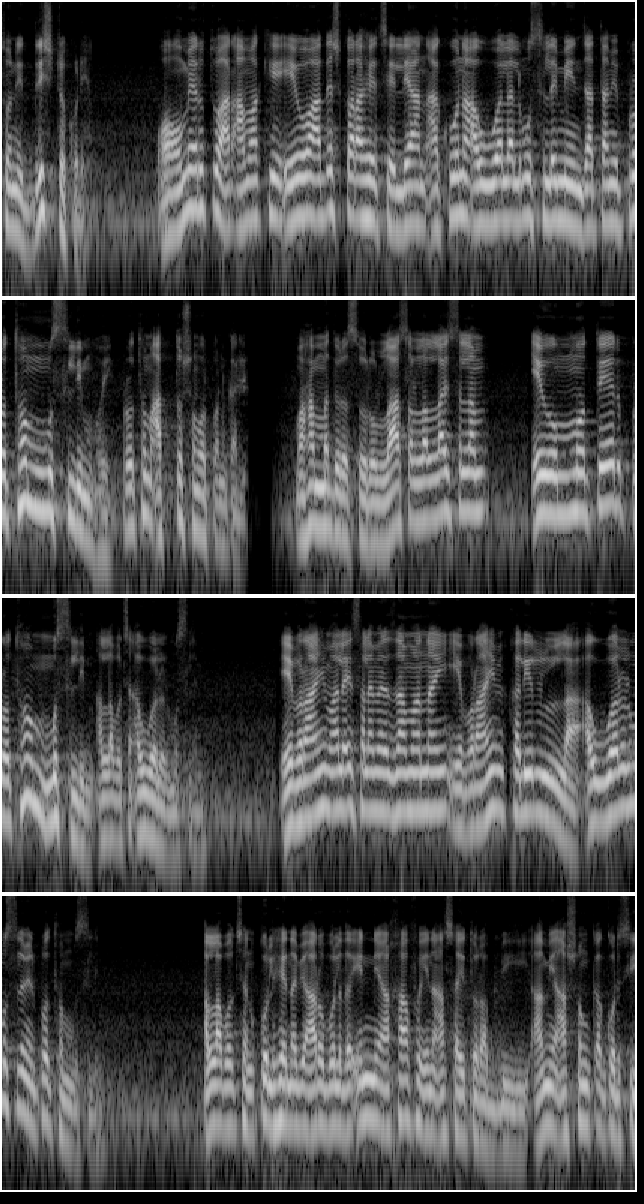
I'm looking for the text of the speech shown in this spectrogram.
সুনির্দিষ্ট করে। অমের তো আর আমাকে এও আদেশ করা হয়েছে, লিয়ান আকুন আউ্য়াল আল মুসলিমিন, যাতে আমি প্রথম মুসলিম হই, প্রথম আত্মসমর্পণকারী। মোহাম্মদ রসুল্লাহ সাল্লা সাল্লাম এ উম্মতের প্রথম মুসলিম, আল্লাহ বলছেন আউ্য়ালুল মুসলিম। ইব্রাহিম আলাই সাল্লামের জামানাই ইব্রাহিম খলিলুল্লাহ, আউ্য়ালুল মুসলিমের প্রথম মুসলিম। আল্লাহ বলছেন, কুল হে নবী আরও বলে দাও, ইন্নি আখাফ ইন আসাই তো রব্বি। আমি আশঙ্কা করছি,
